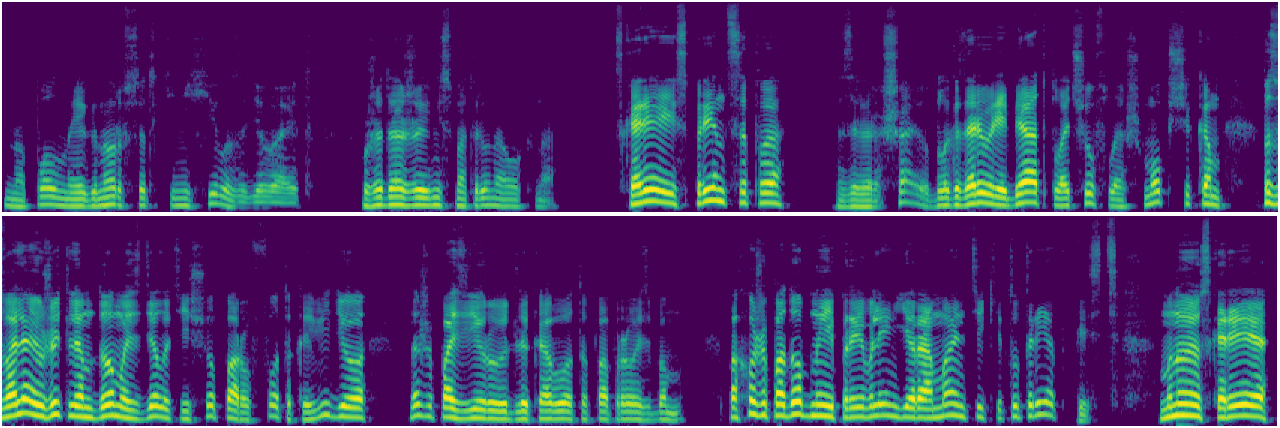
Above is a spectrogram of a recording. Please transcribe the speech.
но полный игнор все-таки нехило задевает. Уже даже не смотрю на окна. Скорее из принципа завершаю. Благодарю ребят, плачу флешмобщикам, позволяю жителям дома сделать еще пару фоток и видео, даже позирую для кого-то по просьбам. Похоже, подобные проявления романтики тут редкость. Мною скорее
